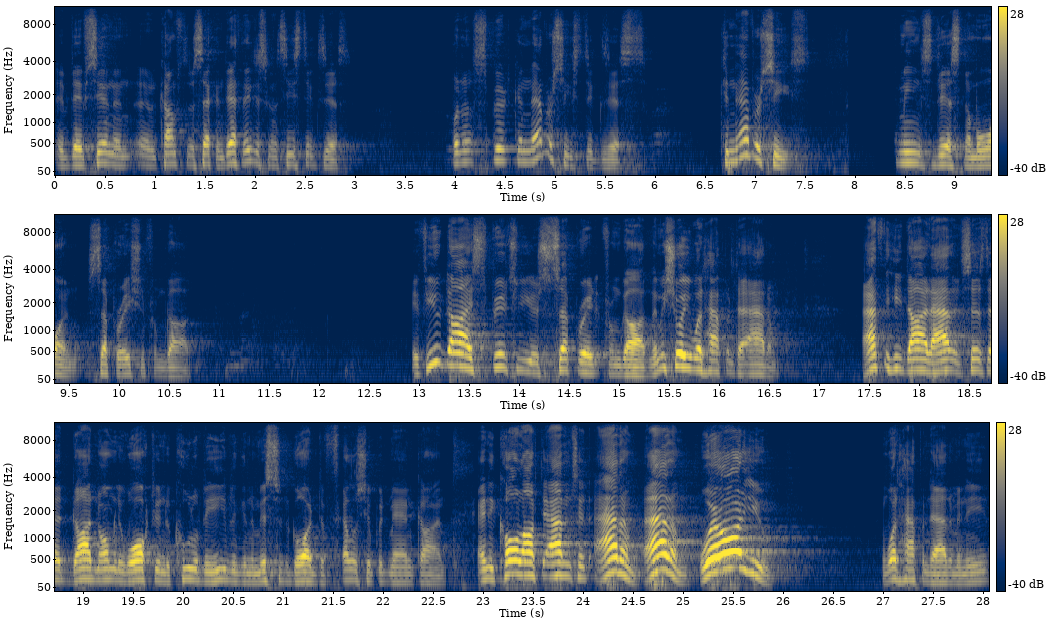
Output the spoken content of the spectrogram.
if they've sinned and, and it comes to the second death, they're just going to cease to exist. But a spirit can never cease to exist. Can never cease means this number one, separation from God. If you die spiritually, you're separated from God. Let me show you what happened to Adam. After he died, Adam says that God normally walked in the cool of the evening in the midst of the garden to fellowship with mankind. And he called out to Adam and said, Adam, Adam, where are you? And what happened to Adam and Eve?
